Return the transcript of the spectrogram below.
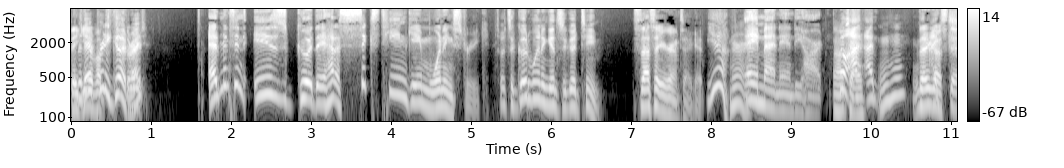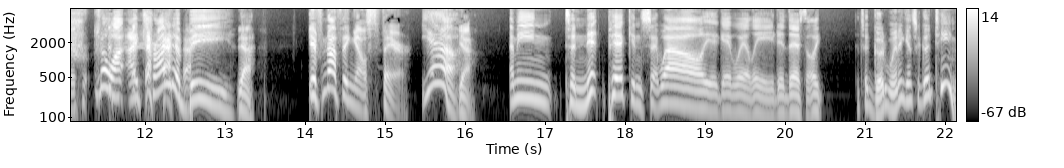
They But they're gave pretty good, three- right? Edmonton is good. They had a 16 game winning streak, So it's a good win against a good team. so that's how you're going to take it. Yeah. Amen, Andy Hart. No, Okay. I, I, Mhm. There you go, I Stiff. tr- no, I, I try to be. yeah. If nothing else, fair. Yeah. Yeah. I mean, to nitpick and say, well, you gave away a lead, you did this. Like, it's a good win against a good team.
